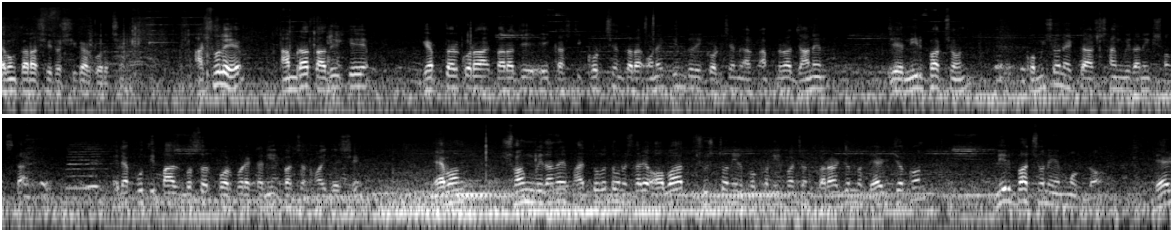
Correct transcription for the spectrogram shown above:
এবং তারা সেটা স্বীকার করেছেন। আসলে আমরা তাদেরকে গ্রেপ্তার করা, তারা যে এই কাজটি করছেন, তারা অনেক দিন ধরেই করছেন। আপনারা জানেন যে নির্বাচন কমিশন একটা সাংবিধানিক সংস্থা, এটা প্রতি পাঁচ বছর পর পর একটা নির্বাচন হয় দেশে এবং সংবিধানের বাধ্যকতা অনুসারে অবাধ, সুষ্ঠু, নিরপেক্ষ নির্বাচন করার জন্য দেশ যখন নির্বাচনে মগ্ন দেশ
